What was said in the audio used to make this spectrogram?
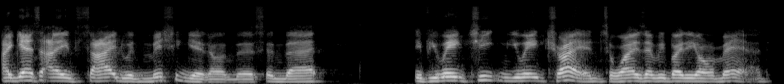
I guess I side with Michigan on this and that if you ain't cheating, you ain't trying. So why is everybody all mad?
